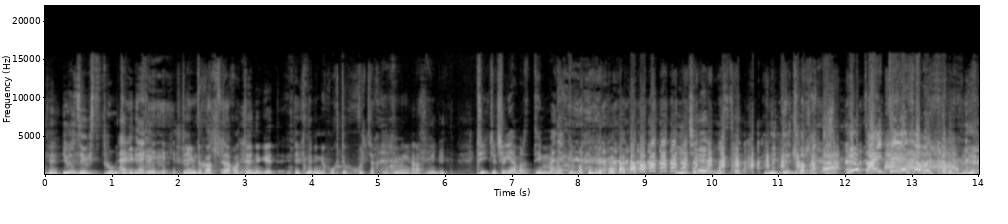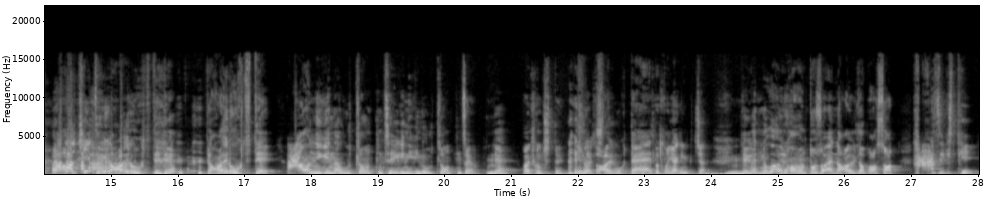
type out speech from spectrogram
Ер нь секстдэггүй. Тэгээд ийм тохиолдолтой яг гоо тэ нэгээд эхнэр ингээ хүүхдээ хөхүүлж яхах нөхөн ингээ гараад ингээд Чи чи ямар тийм маниак юм бол тийм. Энд чи яг мэдрэл болгооч. За энэ тэ яриха боллоо. Одоо чи цэгийн хоёр хүүхэдтэй тий. Тэгээ хоёр хүүхэдтэй. Аав нэг нь үрдлэн унтан, цэгийн нэг нь үрдлэн унтан заяа. Тий? Ойлгомжтой. Энэ бол хоёр хүүхэдтэй айл болгон яг ингэж. Тэгээд нөгөө хоёрын унтуусуу айна хоёлоо босоод хаас ихсдгийг.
